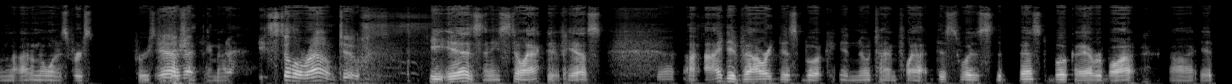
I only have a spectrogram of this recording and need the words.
I don't know when his first first Yeah, edition that- came out. He's still around too. He is, and he's still active. Yes. Yeah. I, I devoured this book in no time flat. This was the best book I ever bought. Uh, it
